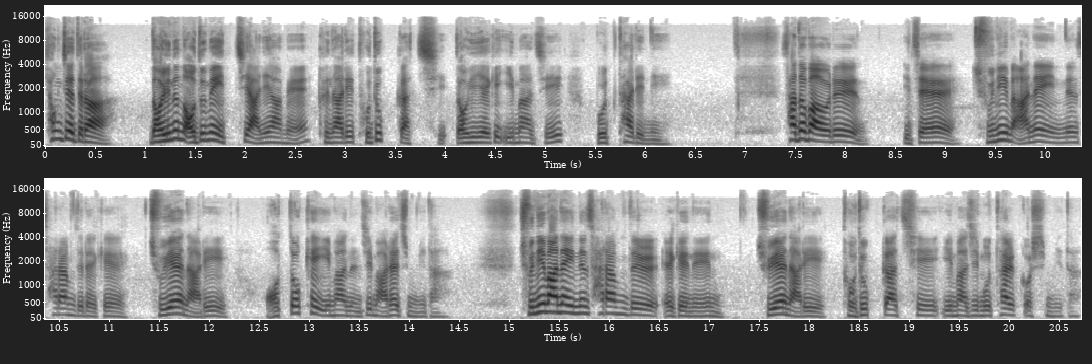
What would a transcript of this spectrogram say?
형제들아, 너희는 어둠에 있지 아니하매 그날이 도둑같이 너희에게 임하지 못하리니. 사도 바울은 이제 주님 안에 있는 사람들에게 주의 날이 어떻게 임하는지 말해줍니다. 주님 안에 있는 사람들에게는 주의 날이 도둑같이 임하지 못할 것입니다.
